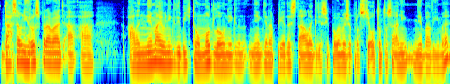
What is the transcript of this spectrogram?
dá sa o nich rozprávať, a, a, ale nemajú nikdy byť tou modlou niekde, niekde na piedestále, kde si povieme, že proste o tomto sa ani nebavíme,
